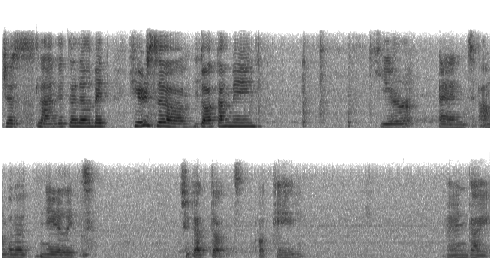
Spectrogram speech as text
just slant it a little bit. Here's a dot I made here and I'm gonna nail it to that dot okay? And I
